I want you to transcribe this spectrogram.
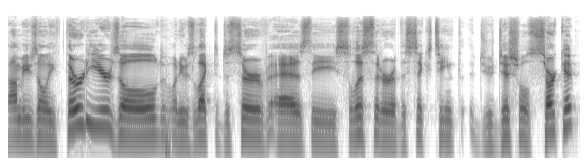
Tommy was only 30 years old when he was elected to serve as the solicitor of the 16th Judicial Circuit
